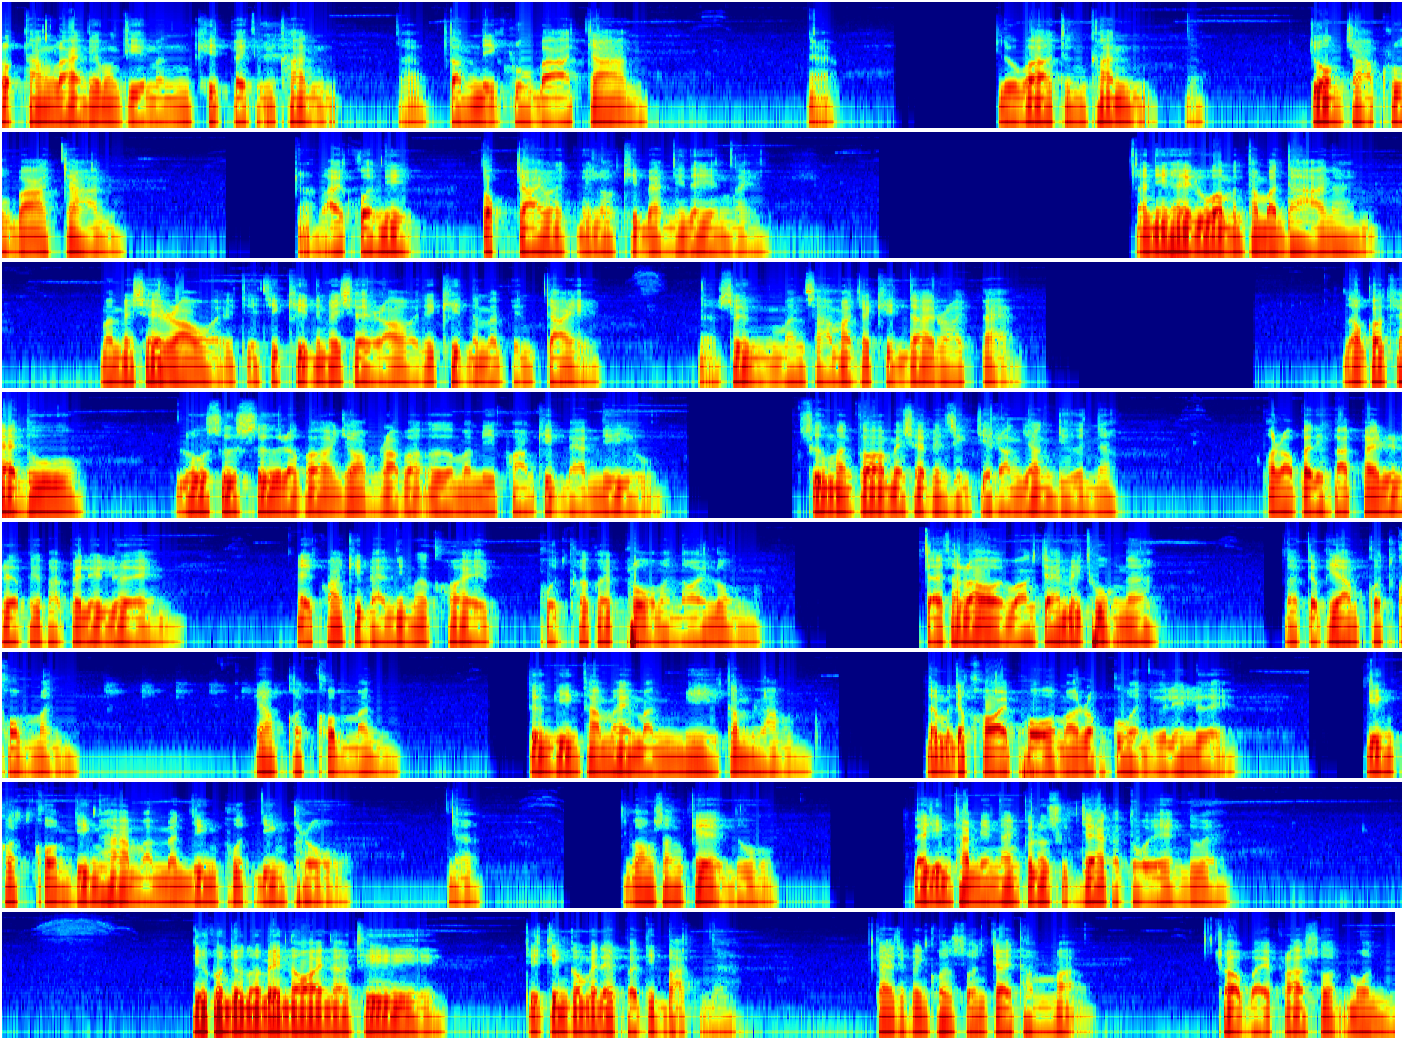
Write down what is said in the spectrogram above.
ลบทางร้ายเดียวบางทีมันคิดไปถึงขั้นนะตำหนิครูบาอาจารย์นะหรือว่าถึงขั้นนะจ้วงจับครูบาอาจารย์นะหลายคนนี่ตกใจว่าเราคิดแบบนี้ได้ยังไง อันนี้ให้รู้ว่ามันธรรมดานะ มันไม่ใช่เราไอ้ที่คิดนั่นไม่ใช่เราไอ้ที่คิดนั่นมันเป็นใจนะซึ่งมันสามารถจะคิดได้ร้อยแปดเราก็แค่ดู รู้ซื่อๆแล้วก็ยอมรับว่าเออมันมีความคิดแบบนี้อยู่ ซึ่งมันก็ไม่ใช่เป็นสิ่งจีรังยั่งยืนนะพอเราปฏิบัติไปเรื่อยๆปฏิบัติไปเรื่อยๆไอ้ความคิดแบบนี้มันค่อยผุดค่อย ๆ โผล่มาน้อยลง แต่ถ้าเราวางใจไม่ถูกนะ เราจะพยายามกดข่มมันพยายามกดข่มมัน ซึ่งยิ่งทำให้มันมีกำลัง แล้วมันจะคอยโผล่มารบกวนอยู่เรื่อยๆ ยิ่งกดข่มยิ่งห้ามมันมันยิ่งผุดยิ่งโผล่ นะลองสังเกตดู และยิ่งทำอย่างนั้นก็รู้สึกแย่กับตัวเองด้วย มีคนจำนวนไม่น้อยนะที่ที่จริงก็ไม่ได้ปฏิบัตินะแต่จะเป็นคนสนใจธรรมะ ชอบไหวพระสวดมนต์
